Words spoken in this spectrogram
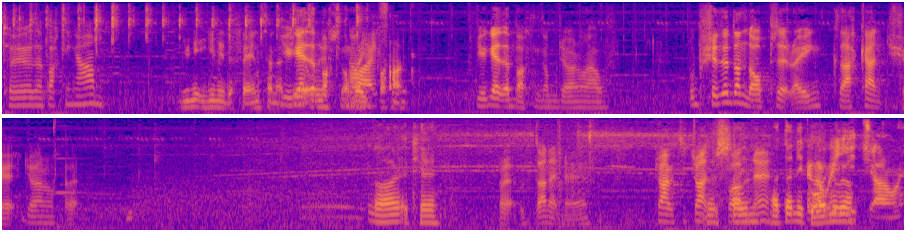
To the Buckingham. You need to give me defence and a You get the tail, Buckingham. so right, fucking- fuck. You get the Buckingham, John. Well, we should have done the opposite round because I can't shoot, John. But, Alright, okay. but we've done it now. Do you want me to, try you want to That's swap it now. I didn't Get go away, anywhere. Charlie.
